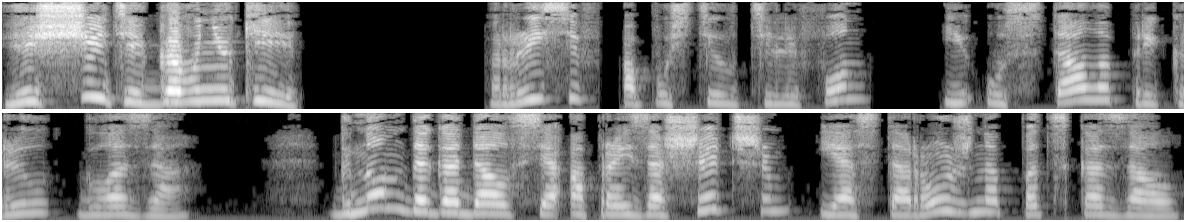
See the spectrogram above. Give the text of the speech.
«Ищите, говнюки!» Рысев опустил телефон и устало прикрыл глаза. Гном догадался о произошедшем и осторожно подсказал.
